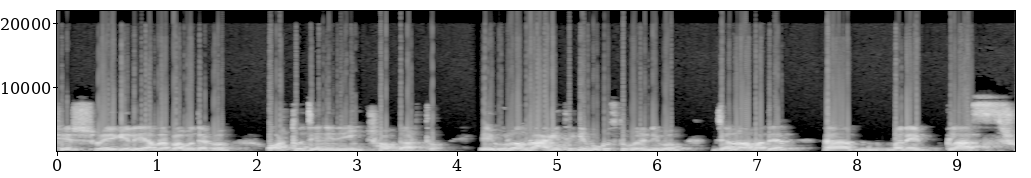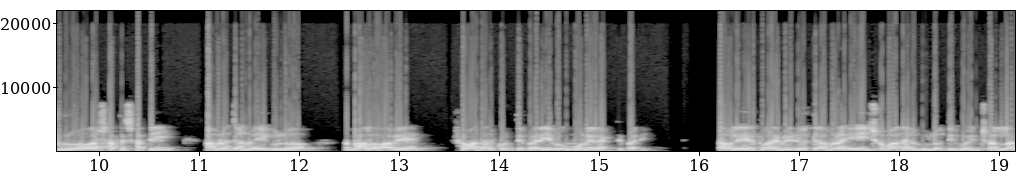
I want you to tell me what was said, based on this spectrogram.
শেষ হয়ে গেলে আমরা পাবো দেখো, অর্থ জেনে নেই শব্দার্থ এগুলো আমরা আগে থেকে মুখস্থ করে নিব, যেন আমাদের মানে ক্লাস শুরু হওয়ার সাথে সাথেই আমরা যেন এগুলো ভালোভাবে সমাধান করতে পারি এবং মনে রাখতে পারি। তাহলে এরপরের ভিডিওতে আমরা এই সমাধানগুলো দিব ইনশাল্লাহ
